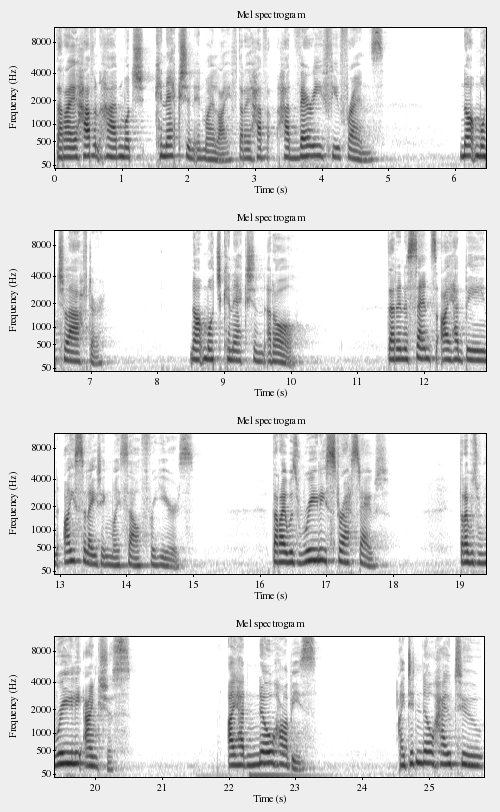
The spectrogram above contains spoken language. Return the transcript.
That I haven't had much connection in my life, that I have had very few friends, not much laughter, not much connection at all. That in a sense I had been isolating myself for years. That I was really stressed out. That I was really anxious. I had no hobbies. I didn't know how to,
